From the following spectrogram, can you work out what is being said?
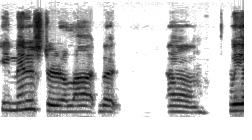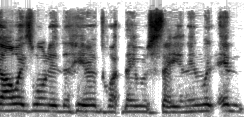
he ministered a lot but um, we always wanted to hear what they were saying and, and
